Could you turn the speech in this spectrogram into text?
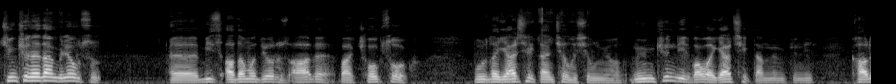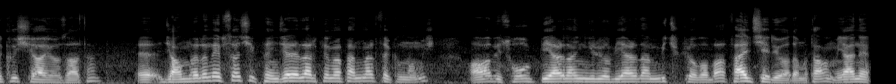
Çünkü neden biliyor musun? Ee, biz adama diyoruz abi bak çok soğuk. Burada gerçekten çalışılmıyor. Mümkün değil baba gerçekten mümkün değil. Kar kış yağıyor zaten. Ee, camların hepsi açık. Pencereler pimapenler takılmamış. Abi soğuk bir yerden giriyor bir yerden bir çıkıyor baba. Felç ediyor adamı tamam mı? Yani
